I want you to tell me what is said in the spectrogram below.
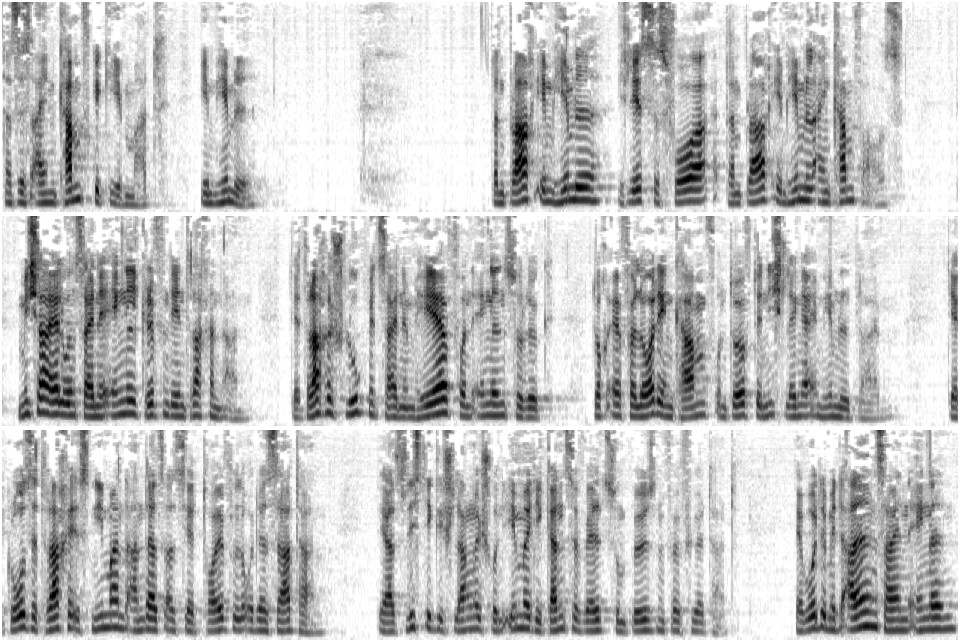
dass es einen Kampf gegeben hat im Himmel. Dann brach im Himmel, ich lese es vor, dann brach im Himmel ein Kampf aus. Michael und seine Engel griffen den Drachen an. Der Drache schlug mit seinem Heer von Engeln zurück, doch er verlor den Kampf und durfte nicht länger im Himmel bleiben. Der große Drache ist niemand anders als der Teufel oder Satan, der als listige Schlange schon immer die ganze Welt zum Bösen verführt hat. Er wurde mit allen seinen Engeln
